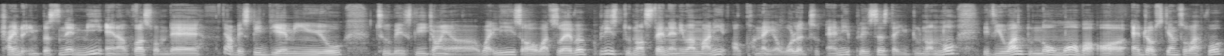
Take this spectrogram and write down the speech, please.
trying to impersonate me and of course from there yeah basically DMing you to basically join a whitelist or whatsoever. Please do not send anyone money or connect your wallet to any places that you do not know. If you want to know more about our airdrop scams or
